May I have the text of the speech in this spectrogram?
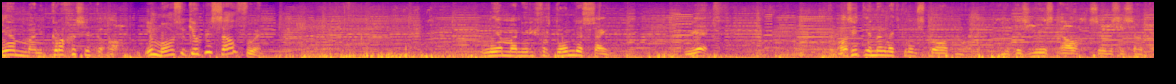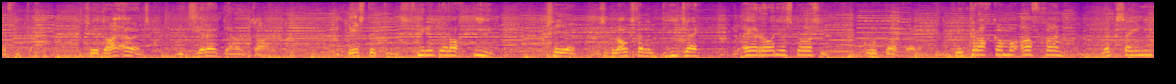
Nee man, die kracht is jyke af. Jy maas ook jy op jy cellfoon. Nee man, hierdie verdonde sein. Weet, as dit een ding wat jy kan ontstaan maak, dit is USL Services South Africa. So die ouwens, die zero downtime, beste dienst, 24 uur. Ek sê jy, is die belangstellende DJ, die eie radiostasie, kontak hulle. Die kracht kan maar afgaan, luk sy nie,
